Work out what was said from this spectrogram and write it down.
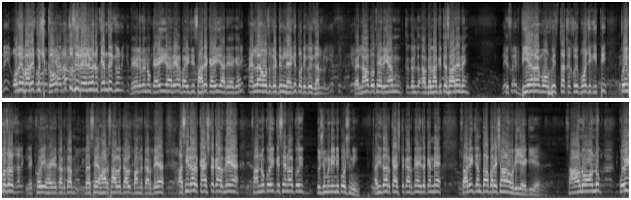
ਨਹੀਂ ਉਹਦੇ ਬਾਰੇ ਕੁਝ ਕਹੋ। ਨਾ ਤੁਸੀਂ ਰੇਲਵੇ ਨੂੰ ਕਹਿੰਦੇ ਕਿਉਂ ਨਹੀਂ ਰੇਲਵੇ ਨੂੰ ਕਹੀ ਜਾ ਰਹੇ ਆ ਬਾਈ ਜੀ ਸਾਰੇ ਕਹੀ ਜਾ ਰਹੇ ਹੈਗੇ। ਨਹੀਂ ਪਹਿਲਾਂ ਉਸ ਗੱਡੀ ਨੂੰ ਲੈ ਕੇ ਤੁਹਾਡੀ ਕੋਈ ਗੱਲ ਹੋਈ ਹੈ? ਪਹਿਲਾਂ ਬਥੇਰੀਆਂ ਗੱਲ- ਕੀਤੀਆਂ ਸਾਰਿਆਂ ਨੇ। ਨਹੀਂ ਕੋਈ ਡੀਆਰਐਮ ਆਫਿਸ ਤੱਕ ਕੋਈ ਪਹੁੰਚ ਕੀਤੀ? ਕੋਈ ਮਤਲਬ ਗੱਲ ਕੀਤੀ? ਦੇਖੋ ਜੀ ਹਜੇ ਤੱਕ ਤਾਂ ਵੈਸੇ ਹਰ ਸਾਲ ਗੱਲ ਬੰਦ ਕਰਦੇ ਆ। ਅਸੀਂ ਤਾਂ ਰਿਕਵੈਸਟ ਕਰਦੇ ਆ ਸਾਨੂੰ ਕੋਈ ਕਿਸੇ ਨਾਲ ਕੋਈ ਦੁਸ਼ਮਣੀ ਨਹੀਂ ਕੁਛ ਨਹੀਂ। ਅਸੀਂ ਤਾਂ ਰਿਕਵੈਸਟ ਕਰਦੇ ਆ ਅਸੀਂ ਤਾਂ ਕਹਿੰਦੇ ਸਾਰੀ ਜਨਤਾ ਪਰੇਸ਼ਾਨ ਹੋ ਰਹੀ ਹੈਗੀ ਹੈ। ਸ਼ਾਮ ਨੂੰ ਆਉਣ ਨੂੰ ਕੋਈ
